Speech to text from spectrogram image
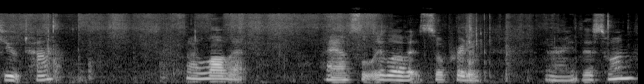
Cute, huh? I love it. I absolutely love it. It's so pretty. Alright, this one.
